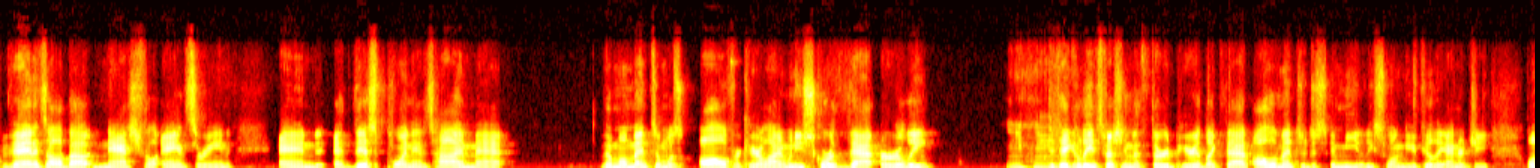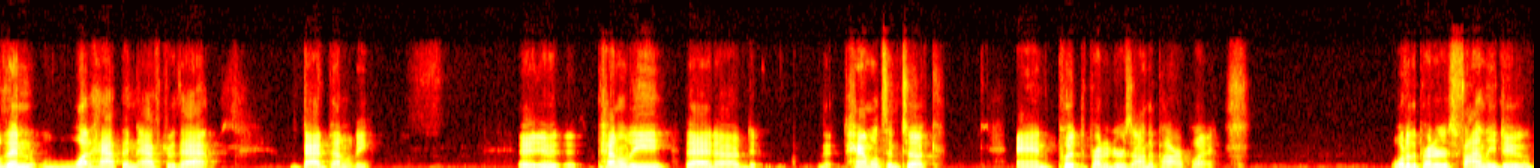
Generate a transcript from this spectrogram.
Then it's all about Nashville answering. And at this point in time, Matt, the momentum was all for Carolina. When you score that early, mm-hmm. to take a lead, especially in the third period like that. All the momentum just immediately swung. You feel the energy. Well, then what happened after that? Bad penalty. It, it, penalty that, uh, that Hamilton took and put the Predators on the power play. What do the Predators finally do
